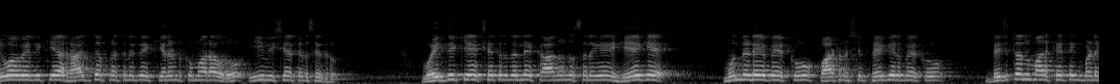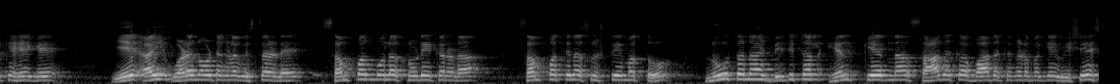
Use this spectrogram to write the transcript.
ಯುವ ವೇದಿಕೆಯ ರಾಜ್ಯ ಪ್ರತಿನಿಧಿ ಕಿರಣ್ ಕುಮಾರ್ ಅವರು ಈ ವಿಷಯ ತಿಳಿಸಿದರು. ವೈದ್ಯಕೀಯ ಕ್ಷೇತ್ರದಲ್ಲಿ ಕಾನೂನು ಸಲಹೆ ಹೇಗೆ ಮುನ್ನಡೆಯಬೇಕು ಪಾರ್ಟ್ನರ್ಶಿಪ್ ಹೇಗಿರಬೇಕು ಡಿಜಿಟಲ್ ಮಾರ್ಕೆಟಿಂಗ್ ಬಳಕೆ ಹೇಗೆ ಎ ಐ ಒಳನೋಟಗಳ ವಿಸ್ತರಣೆ, ಸಂಪನ್ಮೂಲ ಕ್ರೋಢೀಕರಣ ಸಂಪತ್ತಿನ ಸೃಷ್ಟಿ ಮತ್ತು ನೂತನ ಡಿಜಿಟಲ್ ಹೆಲ್ತ್ ಕೇರ್ನ ಸಾಧಕ ಬಾಧಕಗಳ ಬಗ್ಗೆ ವಿಶೇಷ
